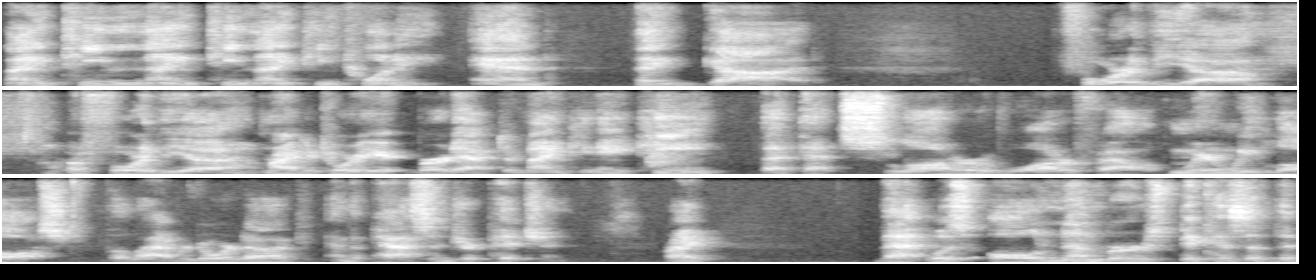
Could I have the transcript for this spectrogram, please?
1919, 1920. And thank God for the uh, for the uh, Migratory Bird Act of 1918 that that slaughter of waterfowl where we lost the Labrador duck and the passenger pigeon, right? That was all numbers because of the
